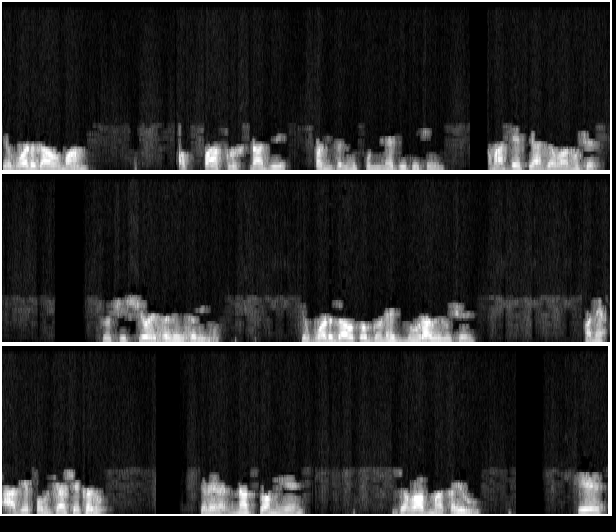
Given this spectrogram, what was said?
કે વડગાવમાં અપ્પા કૃષ્ણાજી પંતની પુણ્યતિથિ છે માટે ત્યાં જવાનું છે. તો શિષ્યોએ દલીલ કરી કે વડગાંવ તો ઘણે જ દૂર આવેલું છે અને આજે પહોંચાશે ખરું? ત્યારે રંગનાથ સ્વામીએ જવાબમાં કહ્યું કે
